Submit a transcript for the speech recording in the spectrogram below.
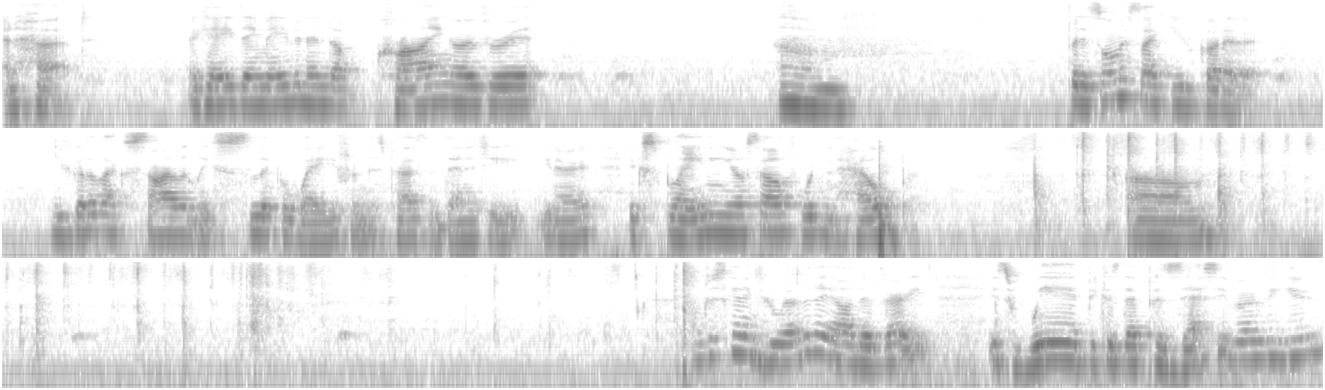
and hurt. Okay, they may even end up crying over it. Um, but it's almost like you've got to you've got to like silently slip away from this person's energy you know? Explaining yourself wouldn't help. Um, i'm just getting whoever they are they're very it's weird because they're possessive over you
